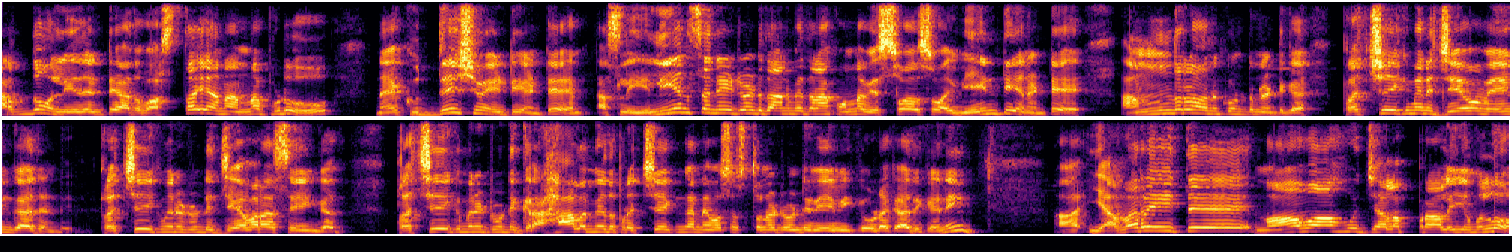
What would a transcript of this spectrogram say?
అర్థం లేదంటే అది వస్తాయి అని అన్నప్పుడు నా యొక్క ఉద్దేశం ఏంటి అంటే అసలు ఎలియన్స్ అనేటువంటి దాని మీద నాకు ఉన్న విశ్వాసం అవి ఏంటి అని అంటే అందరూ అనుకుంటున్నట్టుగా ప్రత్యేకమైన జీవం ఏం కాదండి. ప్రత్యేకమైనటువంటి జీవరాశి ఏం కాదు. ప్రత్యేకమైనటువంటి గ్రహాల మీద ప్రత్యేకంగా నివసిస్తున్నటువంటివి ఏమి కూడా కాదు కానీ ఎవరైతే నోవాహు జల ప్రళయములో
